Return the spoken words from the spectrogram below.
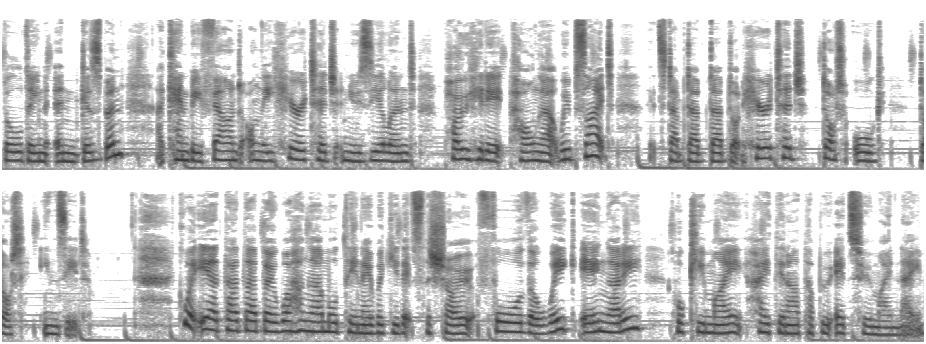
building in Gisborne uh, can be found on the Heritage New Zealand Pouhere Taonga website. That's www.heritage.org.nz. Ko ea tā wahanga mō tēnei wiki, that's the show for the week. Engari, hoki mai, hei tērā tapu e tū mai nei.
